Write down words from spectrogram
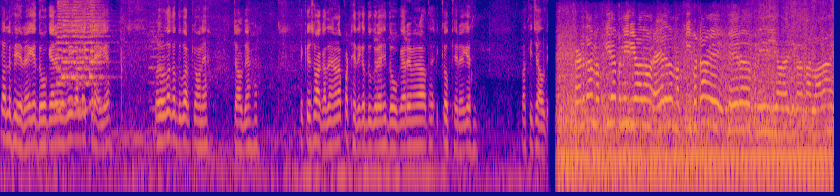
ਕੱਲ ਫੇਰ ਰਹਿ ਗਏ, ਦੋ ਗਿਆਰੇ ਹੋ ਗਏ ਕੱਲ ਇੱਕ ਰਹਿ ਗਿਆ। ਬਸ ਉਹਦਾ ਕੱਦੂ ਕਰਕੇ ਆਉਨੇ ਆ, ਚੱਲਦੇ ਆ ਫਿਰ। ਤੇ ਕਿ ਸੁਹਾਗਾ ਦੇ ਨਾਲ ਪੱਠੇ ਤੇ ਕੱਦੂ ਕਰਿਆ ਸੀ, ਦੋ ਗਿਆਰੇ ਮੇਰਾ ਰਾਤ ਇੱਕ ਉੱਥੇ ਰਹਿ ਗਿਆ ਸੀ। ਬਾਕੀ ਚੱਲਦੇ ਪਿੰਡ ਦਾ ਮੱਕੀ ਦਾ ਪਨੀਰੀ ਵਾਲਾ ਤਾਂ ਰਹਿ ਗਿਆ, ਜਦੋਂ ਮੱਕੀ ਵੱਢਾਂਗੇ, ਫੇਰ ਪਨੀਰੀ ਵਾਲਾ ਜਿਹਾ ਕਰ ਲਾ ਦਾਂਗੇ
